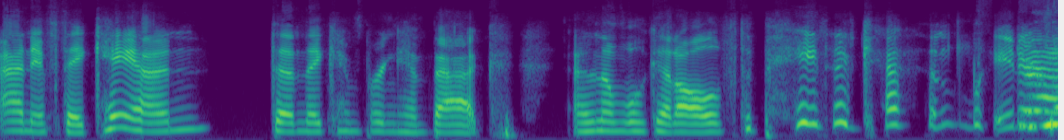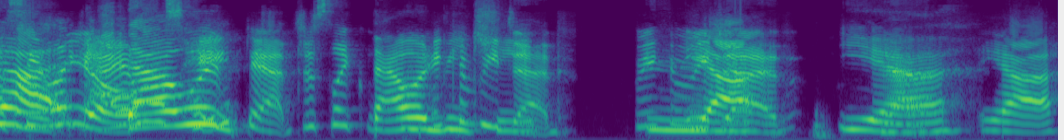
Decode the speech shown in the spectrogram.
And if they can, then they can bring him back, and then we'll get all of the pain again later. yeah, Yeah, like. I that almost hate would- that. Just like that would make be him be cheap. dead. Make him be Yeah. dead. Yeah. Yeah.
